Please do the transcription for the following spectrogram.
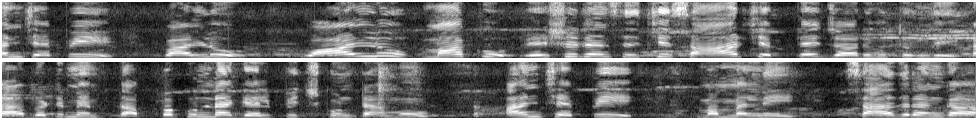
అని చెప్పి వాళ్ళు వాళ్ళు మాకు ఎష్యూరెన్స్ ఇచ్చి సార్ చెప్తే జరుగుతుంది. కాబట్టి మేము తప్పకుండా గెలిపించుకుంటాము అని చెప్పి మమ్మల్ని సాదరంగా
